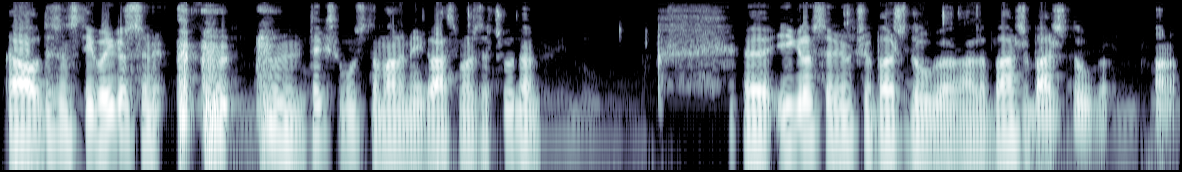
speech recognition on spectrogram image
A ovdje sam stigao, igrao sam, tek sam ustao, malo mi je glas možda čudan. E, igrao sam jučer baš dugo, ali baš baš dugo. Ono.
